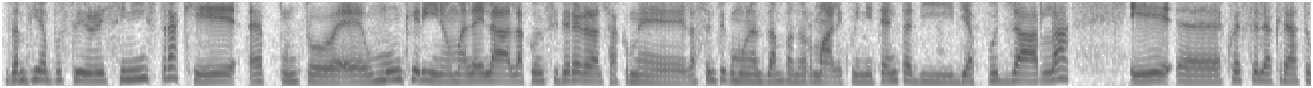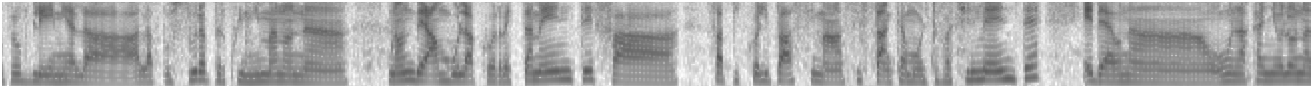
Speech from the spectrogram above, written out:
zampina posteriore sinistra che è appunto è un moncherino ma lei la, la considera in realtà come, la sente come una zampa normale quindi tenta di, di appoggiarla e eh, questo le ha creato problemi alla, alla postura per cui Mimma non, non deambula correttamente, fa, fa piccoli passi ma si stanca molto facilmente ed è una, una cagnolona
